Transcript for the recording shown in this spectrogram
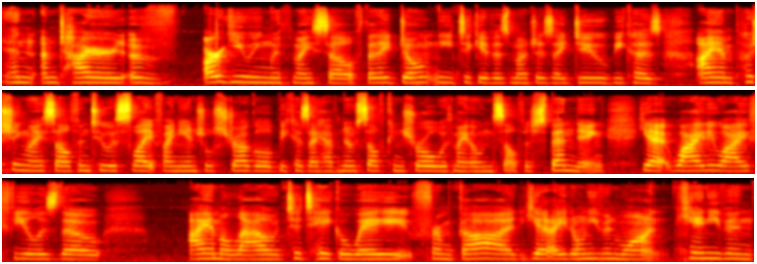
And I'm tired of arguing with myself that I don't need to give as much as I do because I am pushing myself into a slight financial struggle because I have no self control with my own selfish spending. Yet, why do I feel as though I am allowed to take away from God, yet I don't even want, can't even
